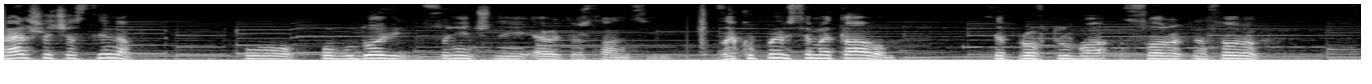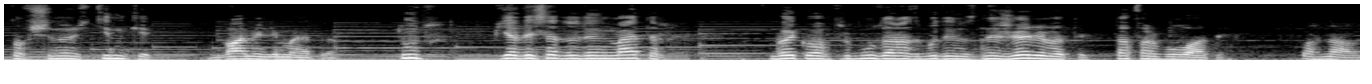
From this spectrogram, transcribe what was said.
Перша частина по побудові сонячної електростанції. Закупився металом. Це профтруба 40 на 40 з товщиною стінки 2 мм. Тут 51 метр. Виклав трубу, зараз будемо знежирювати та фарбувати. Погнали.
